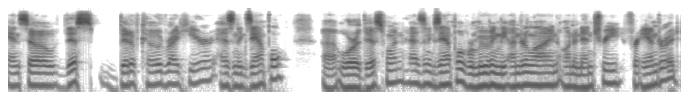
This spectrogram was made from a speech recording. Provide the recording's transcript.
And so this bit of code right here as an example, uh, or this one as an example, removing the underline on an entry for Android,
